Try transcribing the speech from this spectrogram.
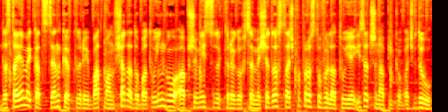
Dostajemy cutscenkę, w której Batman wsiada do Batwingu, a przy miejscu, do którego chcemy się dostać, po prostu wylatuje i zaczyna pikować w dół.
